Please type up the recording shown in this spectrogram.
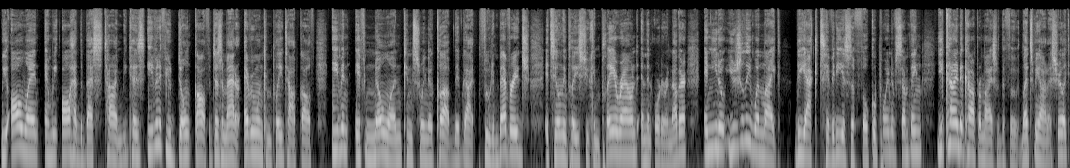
we all went and we all had the best time because even if you don't golf, it doesn't matter. Everyone can play Topgolf, even if no one can swing a club. They've got food and beverage. It's the only place you can play around and then order another. And, you know, usually when like, the activity is the focal point of something, you kind of compromise with the food. Let's be honest. You're like,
